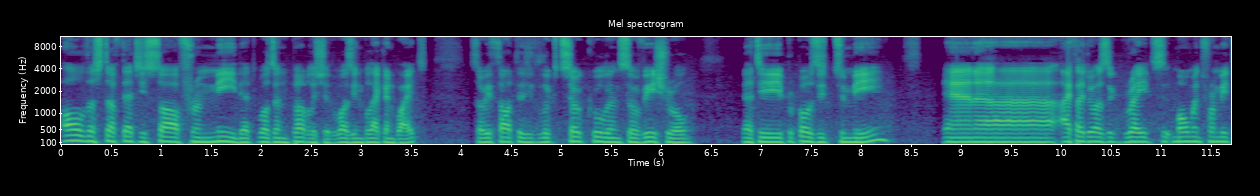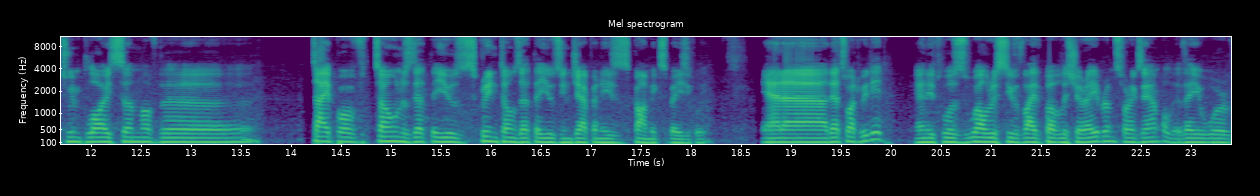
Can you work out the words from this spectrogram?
all the stuff that he saw from me that wasn't published was in black and white. So he thought that it looked so cool and so visual that he proposed it to me. And uh, I thought it was a great moment for me to employ some of the type of tones that they use, screen tones that they use in Japanese comics, basically. And uh, that's what we did. And it was well received by the publisher Abrams, for example. They were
